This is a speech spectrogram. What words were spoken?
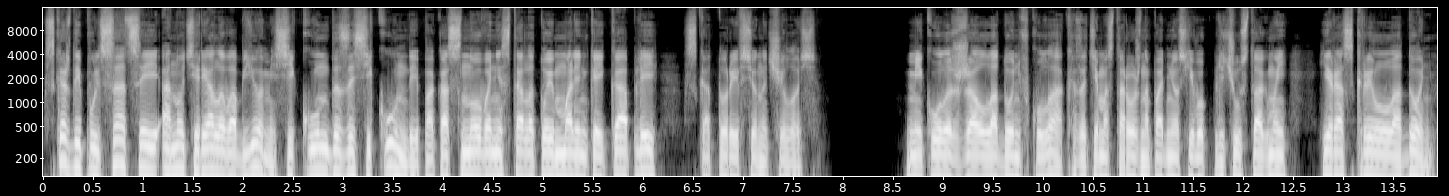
С каждой пульсацией оно теряло в объеме секунда за секундой, пока снова не стало той маленькой каплей, с которой все началось. Микула сжал ладонь в кулак, затем осторожно поднес его к плечу стагмой и раскрыл ладонь,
